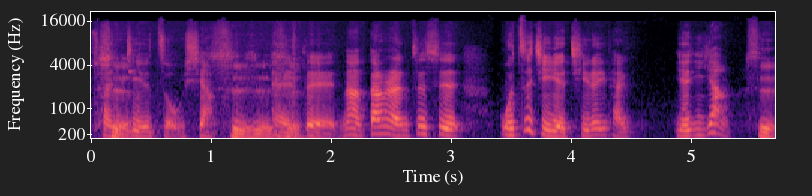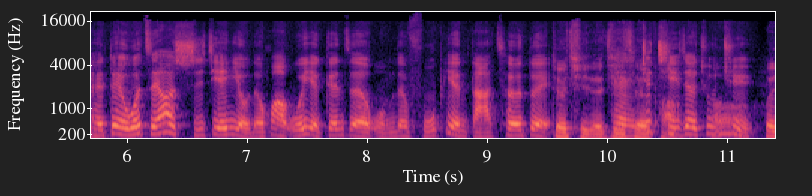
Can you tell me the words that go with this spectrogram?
串街走巷。是是是，哎对，那当然这是我自己也骑了一台，也一样。是。哎，对我只要时间有的话，我也跟着我们的福片达车队，就骑着机车跑，就骑着出去。哦，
